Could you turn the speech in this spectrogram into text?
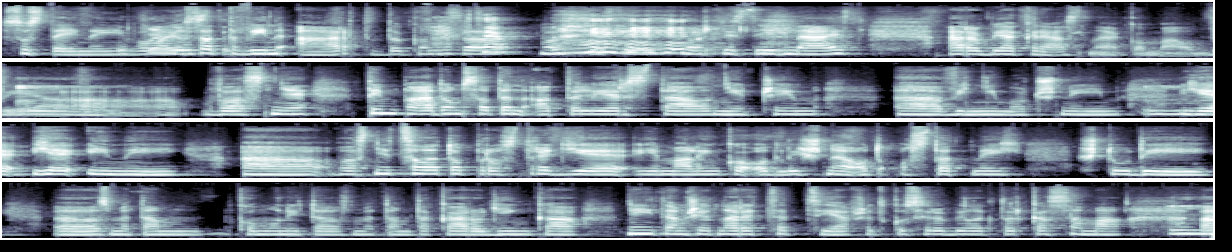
Jsou stejný, volajú sa Twin Art dokonca, môžete si, môžete si ich nájsť a robia krásne ako malby mm. a, a vlastne tým pádom sa ten ateliér stal niečím výnimočným, mm-hmm. je, je iný a vlastne celé to prostredie je malinko odlišné od ostatných štúdií. Sme tam komunita, sme tam taká rodinka, nie je tam žiadna recepcia, všetko si robí lektorka sama. Mm-hmm. A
